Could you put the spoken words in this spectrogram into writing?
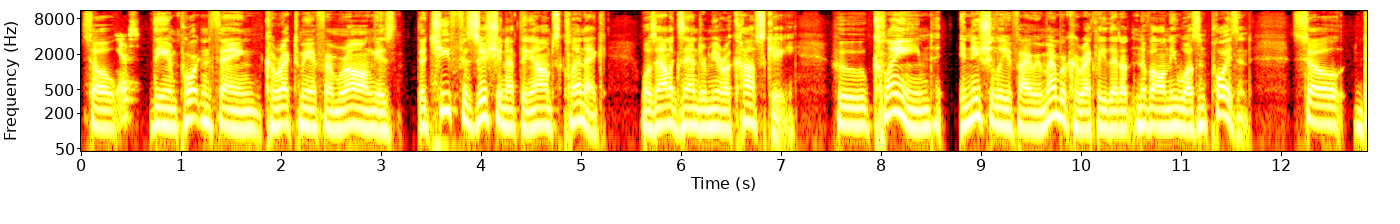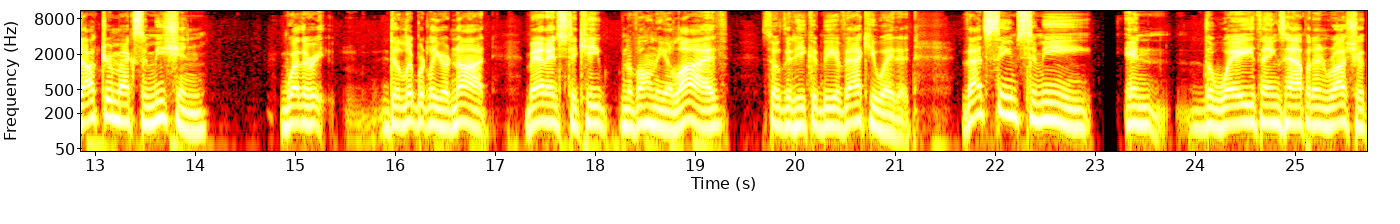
So yes. the important thing, correct me if I'm wrong, is the chief physician at the Omsk clinic was Alexander Murakhovsky, who claimed initially, if I remember correctly, that Navalny wasn't poisoned. So Dr. Maximishin, whether deliberately or not, managed to keep Navalny alive so that he could be evacuated. That seems to me, in the way things happen in Russia,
